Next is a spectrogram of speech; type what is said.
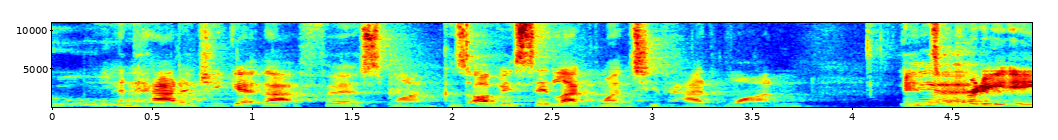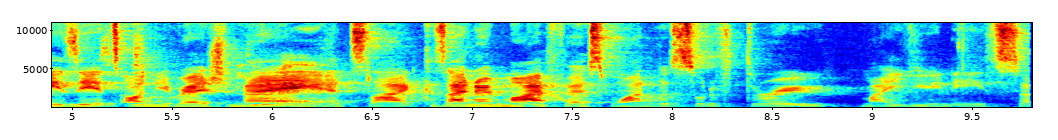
Cool. And how did you get that first one? Because obviously, like once you've had one, it's Yeah. pretty easy. It's on your resume. Yeah. It's like because I know my first one was sort of through my uni. So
